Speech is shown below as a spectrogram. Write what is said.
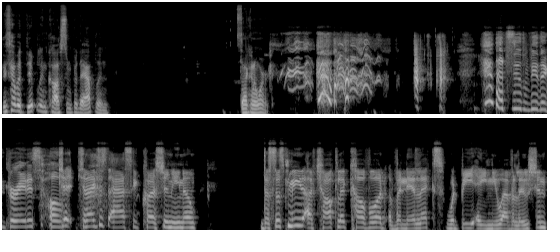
let's have a dipplin costume for the applin it's not gonna work That seems to be the greatest hope. Can, can I just ask a question, Eno? Does this mean a chocolate covered Vanilluxe would be a new evolution?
